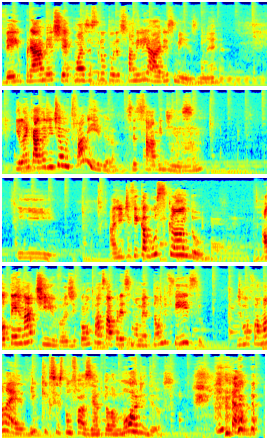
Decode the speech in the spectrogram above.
veio para mexer com as estruturas familiares mesmo, né? E lá em casa a gente é muito família, você sabe disso. Uhum. E a gente fica buscando alternativas de como passar por esse momento tão difícil de uma forma E leve. o que, que vocês estão fazendo, pelo amor de Deus? Então,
